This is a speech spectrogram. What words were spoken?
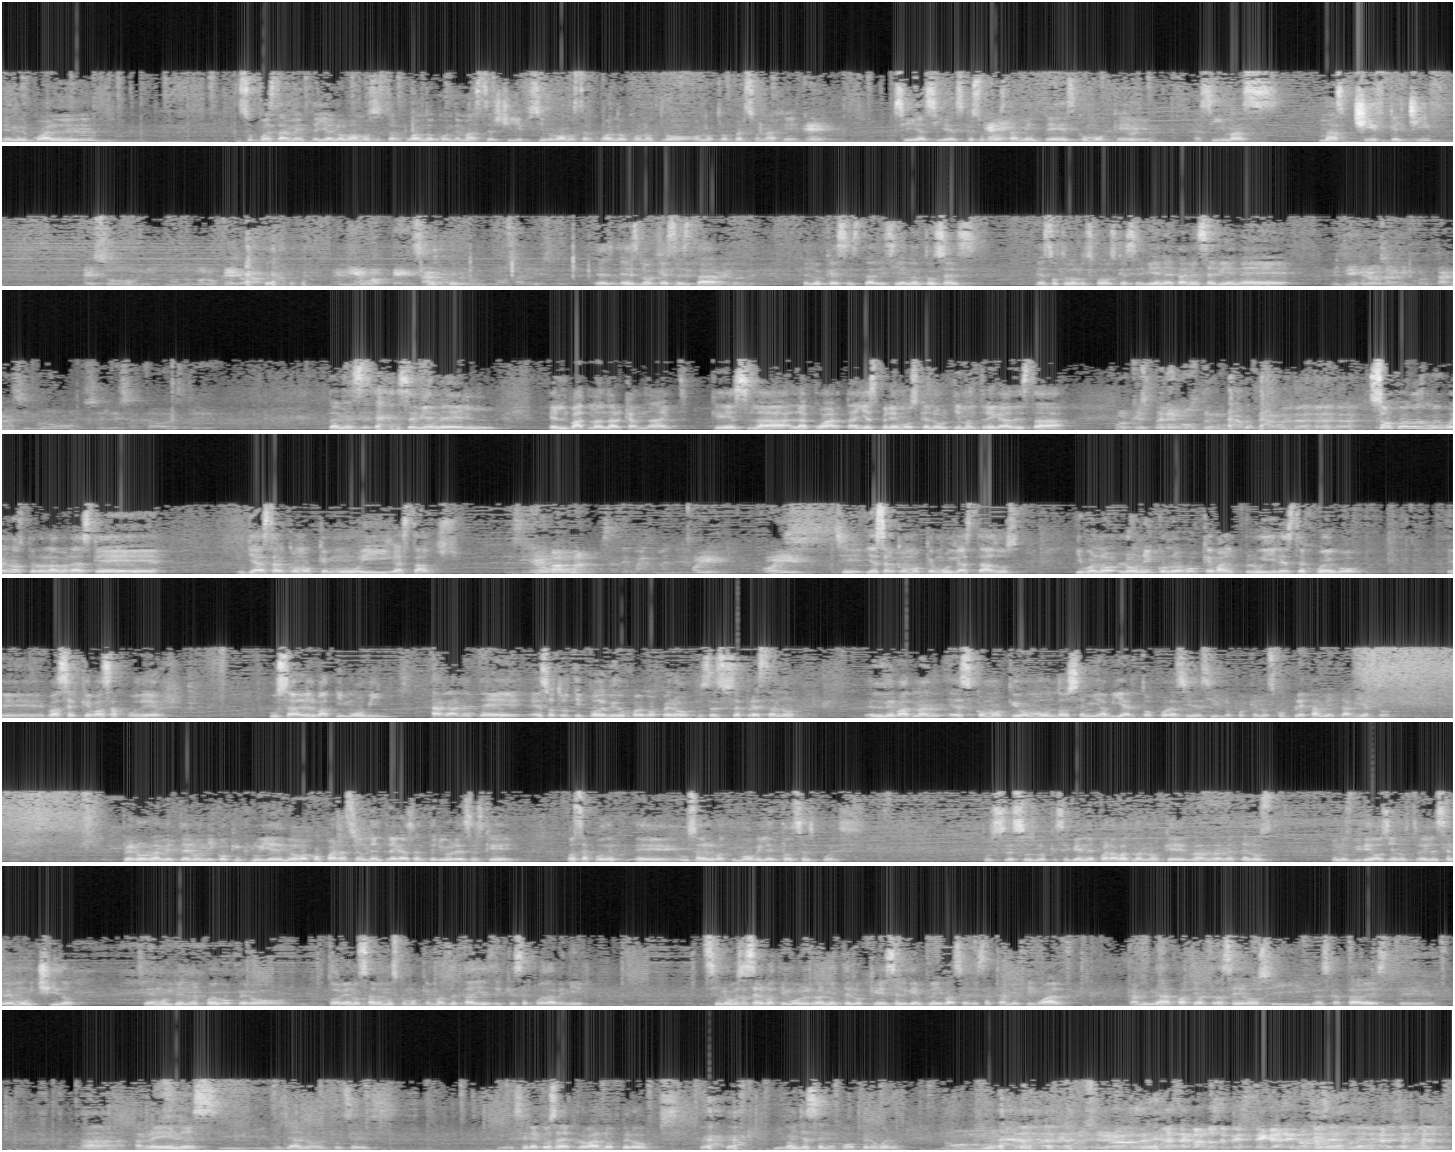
en el cual supuestamente ya no vamos a estar jugando con The Master Chief sino vamos a estar jugando con otro con otro personaje ¿Qué? sí así es que supuestamente es como que así más más chief que el chief Eso no, no, no lo creo. Me niego a pensarlo, pero no sabía eso. es, es lo que se está es lo que se está diciendo entonces es otro de los juegos que se viene también se viene Me tienen que regresar a mi cortana, si no se les acaba este. también se, se viene el, el Batman Arkham Knight que es la, la cuarta y esperemos que la última entrega de esta ¿Por qué esperemos de son juegos muy buenos pero la verdad es que ya están como que muy gastados de Batman, o sea, de Batman ya. Oye, oye, Sí, ya están como que muy gastados. Y bueno, lo único nuevo que va a incluir este juego eh, va a ser que vas a poder usar el Batimóvil. Ah, Realmente es otro tipo de videojuego, pero pues eso se presta, ¿no? El de Batman es como que un mundo semiabierto, por así decirlo, porque no es completamente abierto. Pero realmente lo único que incluye de nuevo a comparación de entregas anteriores es que vas a poder eh, usar el Batimóvil. Entonces, pues, pues eso es lo que se viene para Batman, ¿no? Que realmente en los, en los videos y en los trailers se ve muy chido, se ve muy bien el juego, pero todavía no sabemos como que más detalles de qué se pueda venir. Si no usas el Batimóvil, realmente lo que es el gameplay va a ser exactamente igual. Caminar, patear traseros y rescatar este a, a rehenes y pues ya, ¿no? Entonces eh, sería cosa de probarlo, pero pues, Iván ya se enojó, pero bueno. no, no, no. Hasta cuando se festeja se enoja. Ese modelo,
